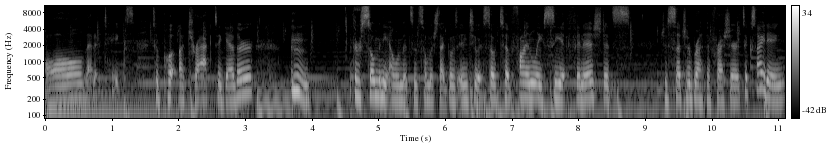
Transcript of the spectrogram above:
all that it takes to put a track together. There's so many elements and so much that goes into it. So to finally see it finished, it's just such a breath of fresh air. It's exciting,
